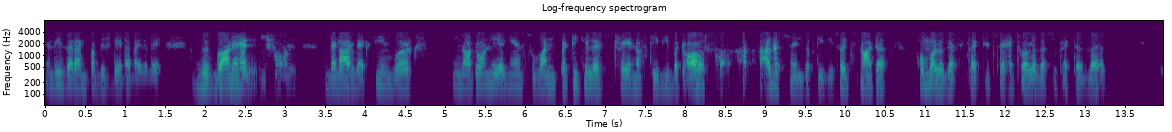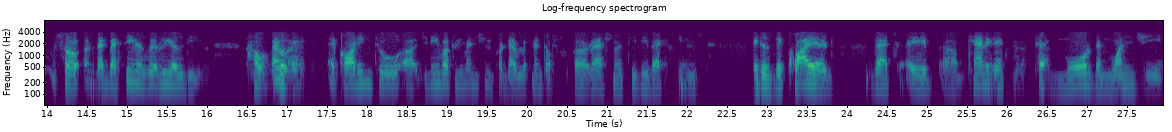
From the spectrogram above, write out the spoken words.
And these are unpublished data, by the way. We've gone ahead and shown that our vaccine works not only against one particular strain of TB, but also other strains of TB. So it's not a homologous effect, it's a heterologous effect as well. So uh, that vaccine is a real deal. However, according to uh, Geneva Convention for Development of uh, Rational TB Vaccines, it is required that a um, candidate must have more than one gene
